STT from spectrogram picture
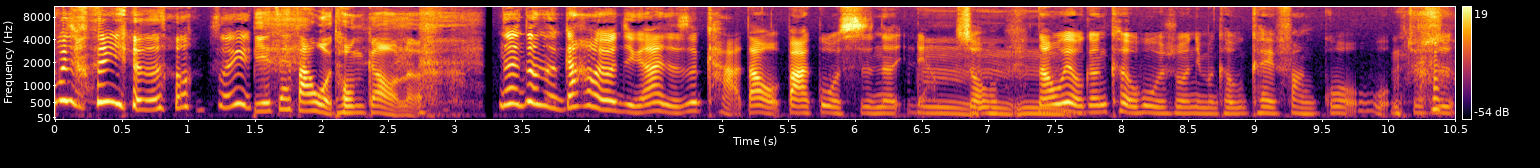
不想再演了。所以别再发我通告了。那阵子刚好有几个案子是卡到我爸过世那两周，然后我有跟客户说：“你们可不可以放过我？就是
